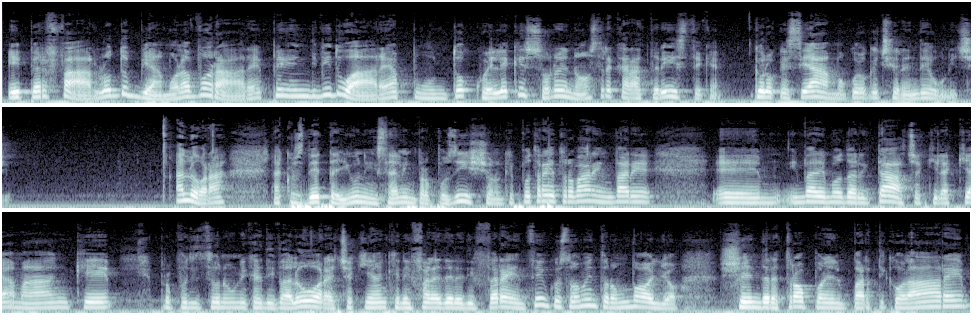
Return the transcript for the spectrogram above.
E per farlo dobbiamo lavorare per individuare appunto quelle che sono le nostre caratteristiche, quello che siamo, quello che ci rende unici. Allora, la cosiddetta Unique Selling Proposition, che potrai trovare in varie, eh, in varie, modalità, c'è chi la chiama anche proposizione unica di valore, c'è chi anche ne fa delle differenze. Io in questo momento non voglio scendere troppo nel particolare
